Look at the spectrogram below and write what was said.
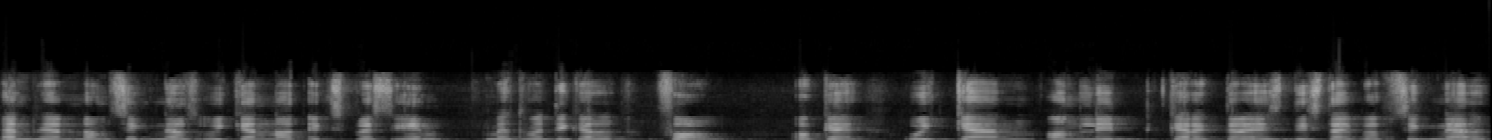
And random signals we cannot express in mathematical form okay we can only characterize this type of signal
